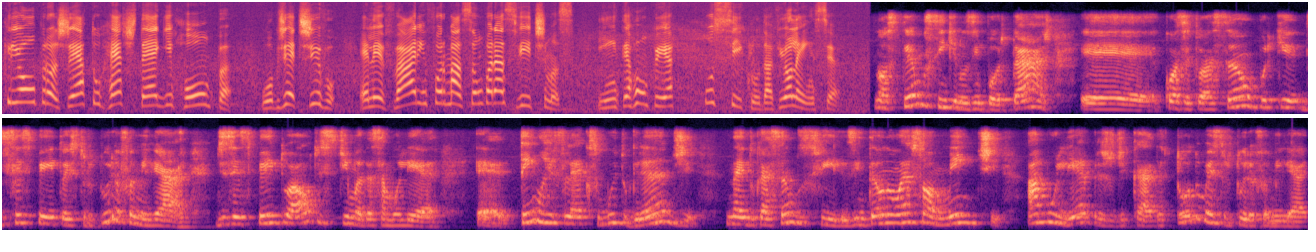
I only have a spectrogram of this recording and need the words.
criou o projeto Hashtag Rompa. O objetivo é levar informação para as vítimas e interromper o ciclo da violência. Nós temos sim que nos importar é, com a situação, porque diz respeito à estrutura familiar, diz respeito à autoestima dessa mulher, é, tem um reflexo muito grande na educação dos filhos. Então, não é somente a mulher prejudicada, é toda uma estrutura familiar.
